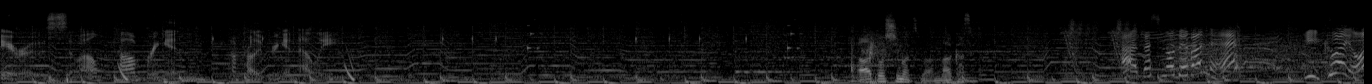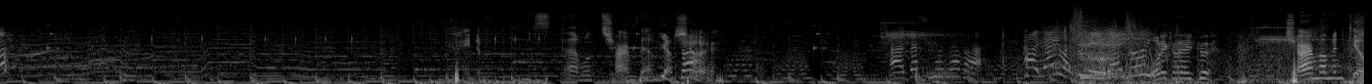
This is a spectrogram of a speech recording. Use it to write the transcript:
arrows, so I'll I'll bring it. 後始末は任せあた。しの出番ね。行くわよ。Kind of, that will charm them, た、sure. あたしの矢は早いわ。狙い通り。俺から行く。Charm them and kill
